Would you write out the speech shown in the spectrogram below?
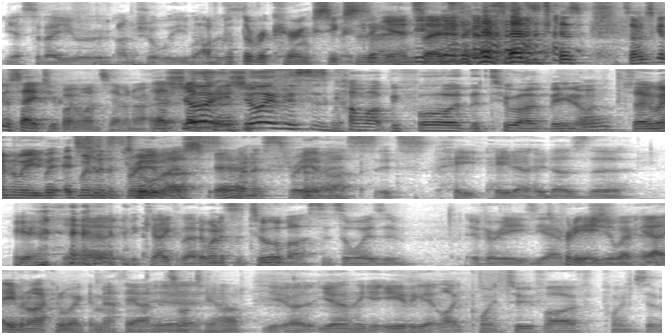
Yesterday you were unsure with your I've got the recurring sixes Okay. again, so, it's, that's- that's- so I'm just going to say two point one seven. Right? That's, Surely, that's- surely this has come up before the two I've been on. So when we But it's when just it's the three two of of us, us, yeah. when it's three of us, it's he, Heater who does the Yeah. Yeah. the, the calculator. When it's the two of us, it's always a, a very easy average. pretty easy to work Yeah. out. Even I can work the math out. It's not too hard. You, uh, you only get, you either get like 0.25, 0.7,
